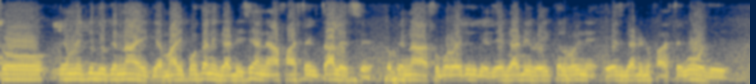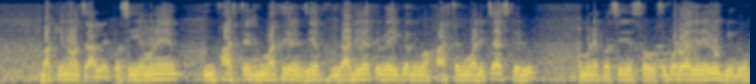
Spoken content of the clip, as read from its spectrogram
તો એમણે કીધું કે ના કે મારી પોતાની ગાડી છે અને આ ફાસ્ટેગ ચાલે જ છે. તો કે ના સુપરવાઇઝર કીધું કે જે ગાડી વ્હીકલ હોય ને, એ જ ગાડીનો ફાસ્ટેગ હોવો જોઈએ. બાકી ન ચાલે. પછી એમણે એ ફાસ્ટેગમાંથી જે ગાડી હતી વ્હીકલ એમાં ફાસ્ટેગમાં રિચાર્જ કર્યું. એમણે પછી સુપરવાઇઝર એવું કીધું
